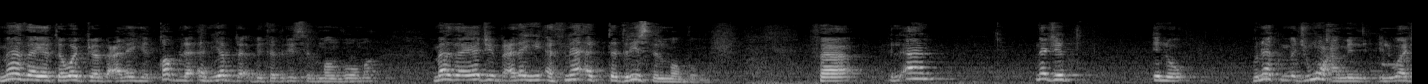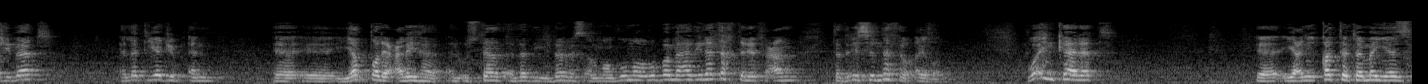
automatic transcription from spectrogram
ماذا يتوجب عليه قبل أن يبدأ بتدريس المنظومة؟ ماذا يجب عليه أثناء التدريس للمنظومة؟ فالآن نجد أنه هناك مجموعة من الواجبات التي يجب أن يطلع عليها الأستاذ الذي يدرس المنظومة وربما هذه لا تختلف عن تدريس النثر أيضا. وإن كانت آه، يعني قد تتميز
